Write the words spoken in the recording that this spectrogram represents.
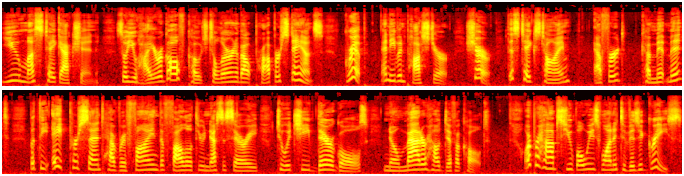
you must take action. So you hire a golf coach to learn about proper stance, grip, and even posture. Sure, this takes time, effort, commitment, but the 8% have refined the follow through necessary to achieve their goals, no matter how difficult. Or perhaps you've always wanted to visit Greece.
